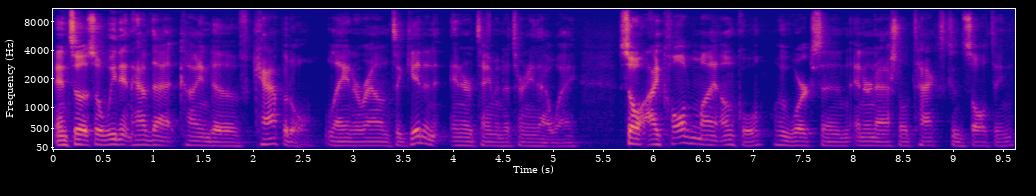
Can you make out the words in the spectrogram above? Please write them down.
and so, so we didn't have that kind of capital laying around to get an entertainment attorney that way. So I called my uncle, who works in international tax consulting,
